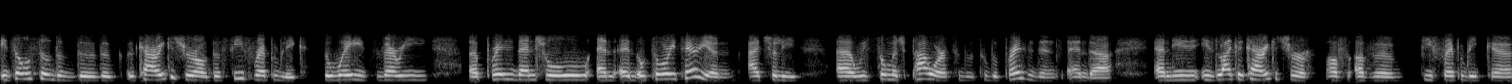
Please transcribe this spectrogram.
it's also the, the, the caricature of the Fifth Republic, the way it's very uh, presidential and, and authoritarian, actually, uh, with so much power to the to the president, and uh, and is like a caricature of of a Fifth Republic uh,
